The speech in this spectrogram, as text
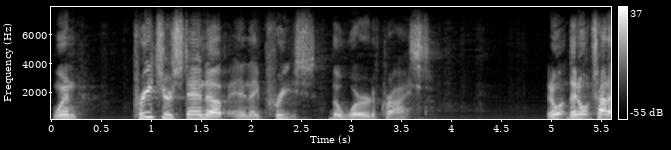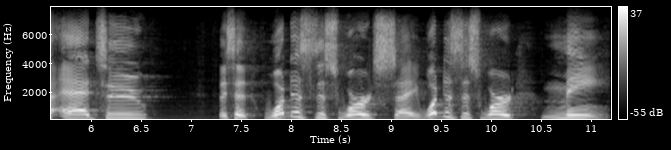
when preachers stand up and they preach the word of Christ. They don't, they don't try to add to. They said, What does this word say? What does this word mean?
